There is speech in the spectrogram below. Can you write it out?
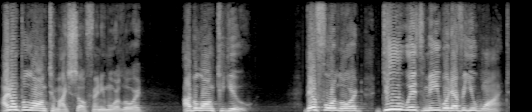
I don't belong to myself anymore, Lord. I belong to you. Therefore, Lord, do with me whatever you want.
